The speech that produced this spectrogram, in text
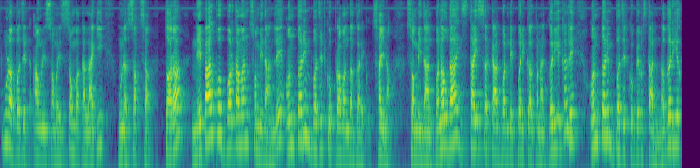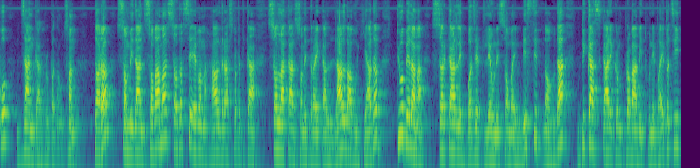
पूर्ण बजेट आउने समयसम्मका लागि हुन सक्छ। तर नेपालको वर्तमान संविधानले अन्तरिम बजेटको प्रबन्ध गरेको छैन। संविधान बनाउँदा स्थायी सरकार बन्ने परिकल्पना गरिएकाले अन्तरिम बजेटको व्यवस्था नगरिएको जानकारहरू बताउँछन्। तर संविधान सभामा सदस्य एवं हाल राष्ट्रपतिका सल्लाहकार समेत रहेका लालबाबु यादव त्यो बेलामा सरकारले बजेट ल्याउने समय निश्चित नहुँदा विकास कार्यक्रम प्रभावित हुने भएपछि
